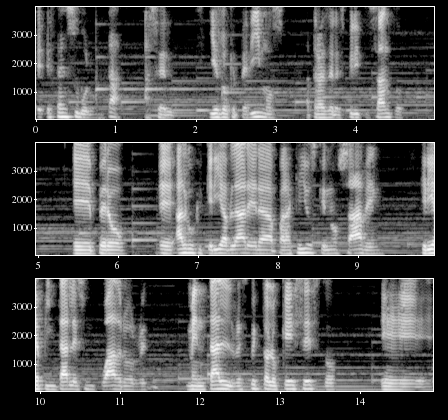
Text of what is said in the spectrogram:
e, está en su voluntad hacerlo. Y es lo que pedimos a través del Espíritu Santo. Eh, pero eh, algo que quería hablar era para aquellos que no saben, quería pintarles un cuadro mental respecto a lo que es esto. Eh,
